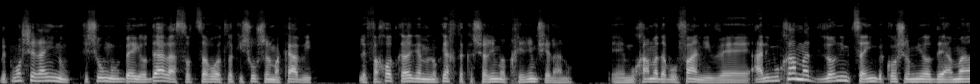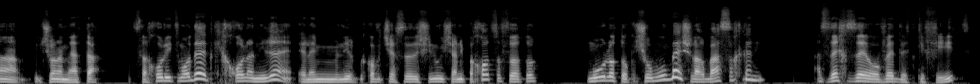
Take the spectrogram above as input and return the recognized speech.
וכמו שראינו, קישור מעובה יודע לעשות צרות לקישור של מכבי, לפחות כרגע אם לוקח את הקשרים הבכירים שלנו, אה, מוחמד אבו פאני ואלי מוחמד לא נמצאים בכושר מי יודע מה בלשון המעטה. יצטרכו להתמודד ככל הנראה, אלא אם ניר פקוביץ' יעשה איזה שינוי שאני פחות צופה אותו, מול אותו קישור מעובה של ארבעה שחקנים. אז איך זה עובד התקפית?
